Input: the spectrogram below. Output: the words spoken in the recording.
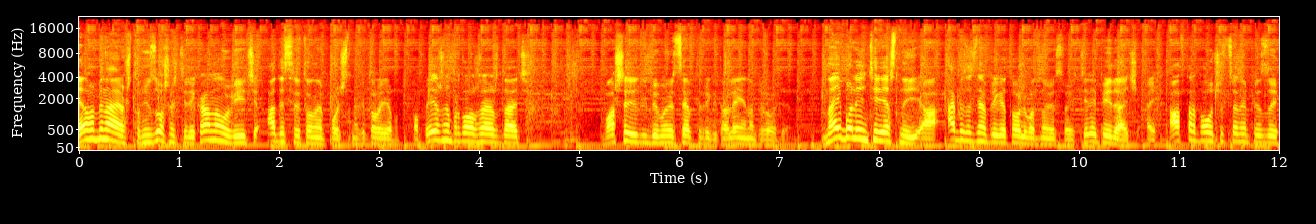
Я напоминаю, что внизу вашего телеэкрана вы видите адрес электронной почты, на которой я по-прежнему продолжаю ждать ваши любимые рецепты приготовления на природе. Наиболее интересные я обязательно приготовлю в одной из своих телепередач, а их автор получит ценные призы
